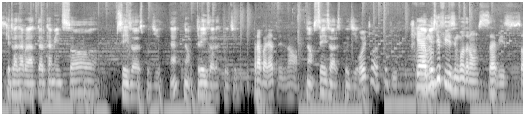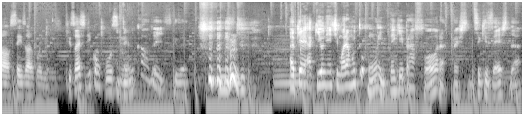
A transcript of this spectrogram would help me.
porque tu vai trabalhar teoricamente só 6 horas por dia, né? Não, 3 horas por dia. Trabalhar, três- não, Não, 6 horas por dia. 8 horas por dia. Acho que é Talvez- muito difícil encontrar um serviço só 6 horas por dia. Que só esse de concurso Tem mesmo. um caldo aí, se quiser. É porque aqui onde a gente mora é muito ruim. Tem que ir pra fora pra se quiser estudar.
